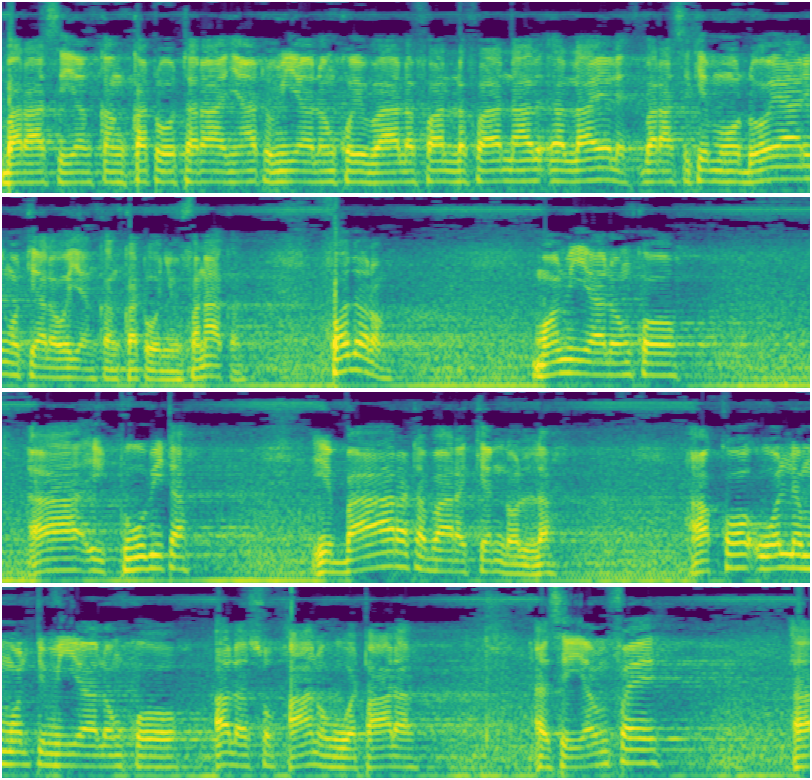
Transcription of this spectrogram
barasi yang kan kato tara nya to mi yalon ko e bala fa la fa na layele barasi ke mo do yari ngoti ala o yang kan kato nyu fana kan fodoro mo mi yalon ko a i tuɓita i barata bara kendol la a ko wolle molti mi yalon ko ala subhanahu wa taala a se yanfaye a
